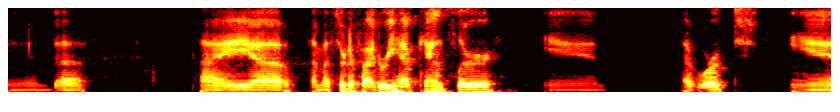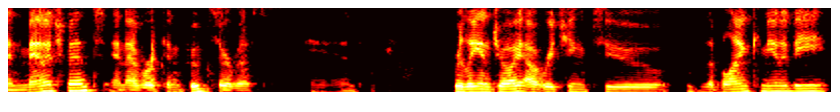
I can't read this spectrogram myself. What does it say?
And uh, I uh, I'm a certified rehab counselor, and I've worked in management and I've worked in food service, and really enjoy outreaching to the blind community.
